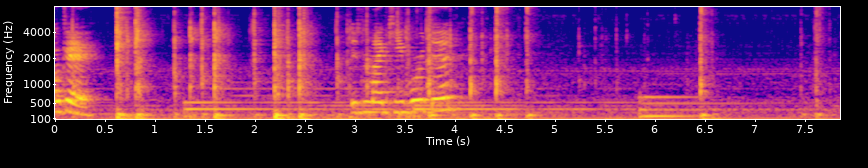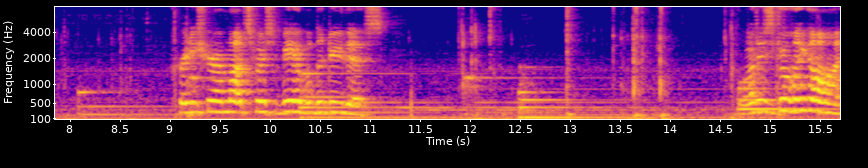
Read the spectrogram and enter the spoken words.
Okay. Is my keyboard dead? Pretty sure I'm not supposed to be able to do this. What is going on?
